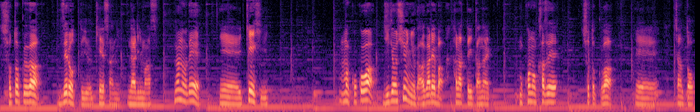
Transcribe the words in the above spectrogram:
ー、所得がゼロっていう計算になります。なので、えー、経費、まあ、ここは事業収入が上がれば払っていかない。この課税所得は、えー、ちゃんと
